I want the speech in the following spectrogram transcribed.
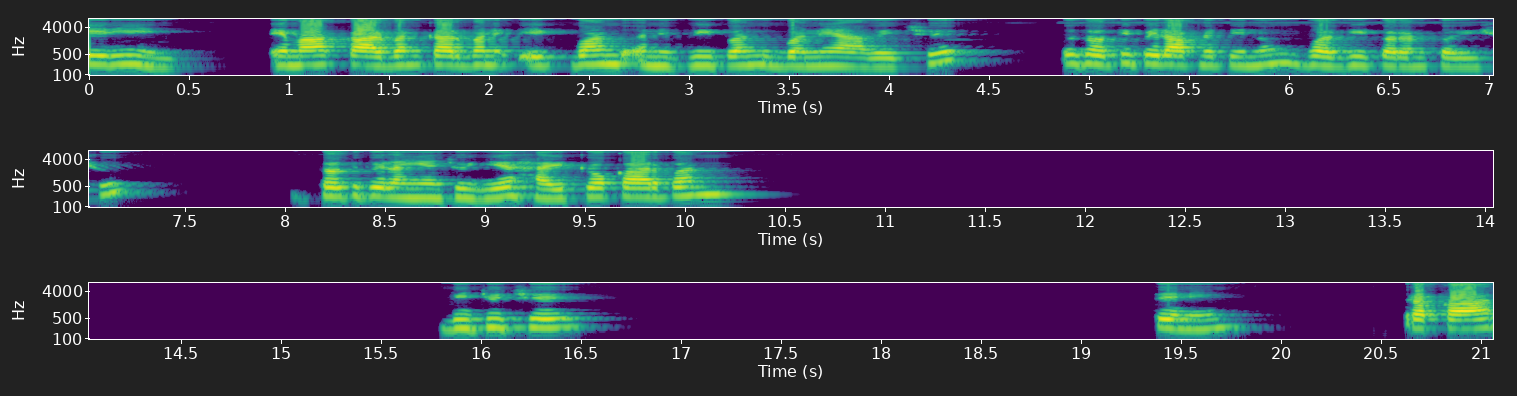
એરિન, એમાં કાર્બન કાર્બન એક બંધ અને દ્વિબંધ બંને આવે છે. તો સૌથી પહેલા આપણે તેનું વર્ગીકરણ કરીશું. સૌથી પહેલા અહીંયા જોઈએ હાઇડ્રોકાર્બન. બીજું છે તેની પ્રકાર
